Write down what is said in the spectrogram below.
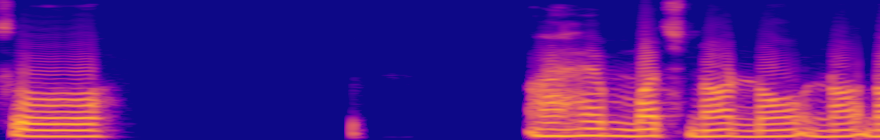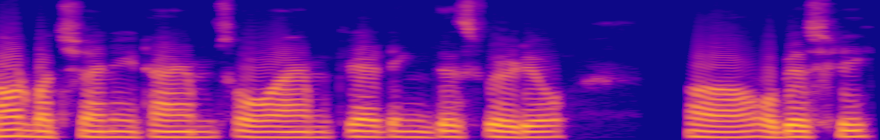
So i have much not no not not much any time so i am creating this video uh, obviously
